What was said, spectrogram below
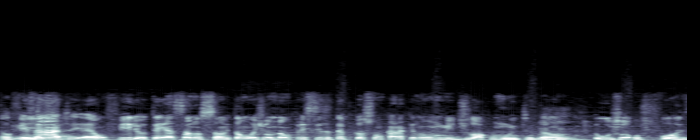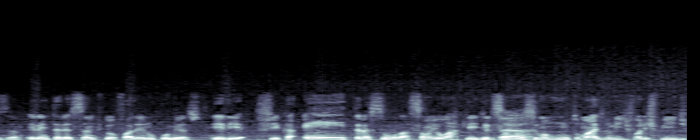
É um filho, Exato, né? é um filho, eu tenho essa noção. Então hoje eu não preciso, até porque eu sou um cara que não me desloco muito. Então, o jogo Forza, ele é interessante porque eu falei no começo. Ele fica entre a simulação e o arcade. Ele se É. aproxima muito mais do Need for Speed.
